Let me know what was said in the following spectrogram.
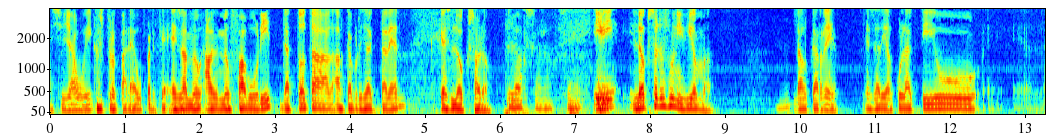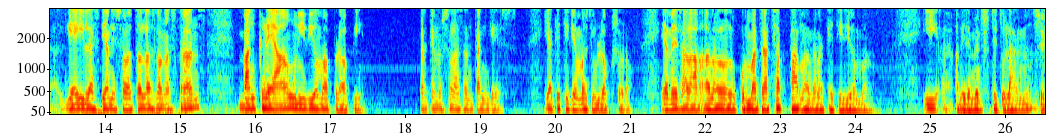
Això ja vull que us prepareu, perquè és el meu, el meu favorit de tot el, el que projectarem, que és l'Oxoro. L'Oxoro, sí. I, I l'Oxoro és un idioma del carrer. És a dir, el col·lectiu gay, lesbiana i sobretot les dones trans van crear un idioma propi perquè no se les entengués i aquest idioma es diu l'Oxoro i a més a la, en el curtmetratge parlen en aquest idioma i evidentment subtitulat no? Sí.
